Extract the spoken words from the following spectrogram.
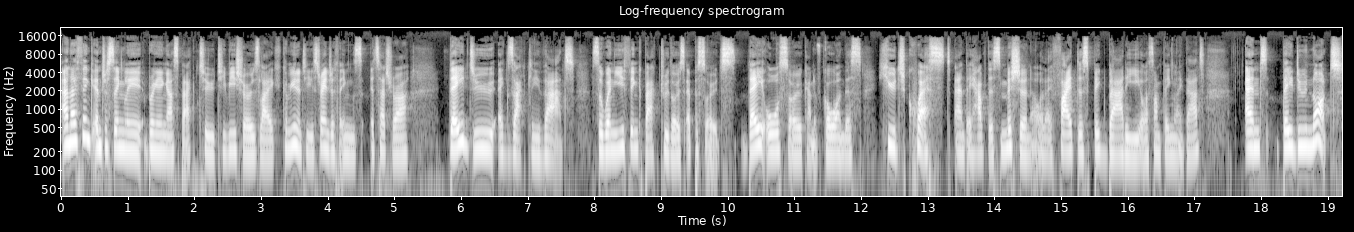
And I think interestingly, bringing us back to TV shows like Community, Stranger Things, etc., they do exactly that. So when you think back to those episodes, they also kind of go on this huge quest and they have this mission or they fight this big baddie or something like that. And they do not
